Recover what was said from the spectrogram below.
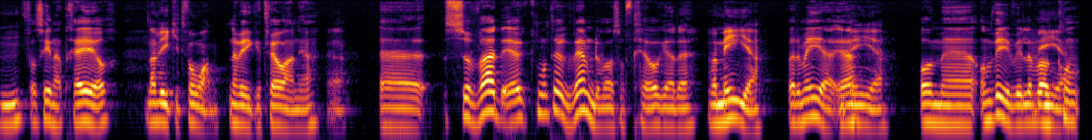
Mm. för sina treor När vi gick i tvåan. när vi gick i tvåan. Ja. Ja. Så var det, jag kommer inte ihåg vem det var som frågade, Det var Mia. var det Mia? Ja. Mia. Om, eh, om vi ville vara kon-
